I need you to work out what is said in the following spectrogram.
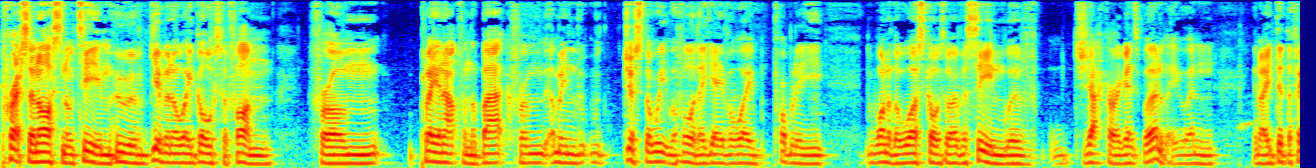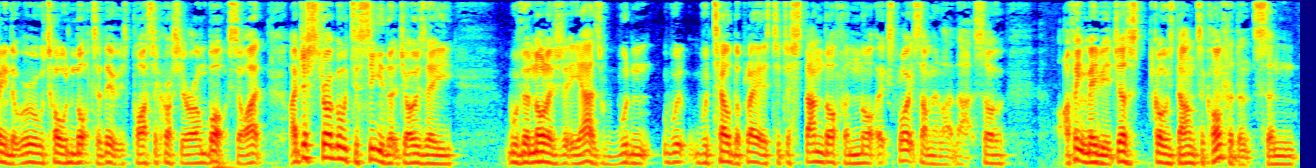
press an Arsenal team who have given away goals for fun from playing out from the back. From I mean, just the week before they gave away probably one of the worst goals I've ever seen with Xhaka against Burnley when you know he did the thing that we're all told not to do is pass across your own box. So I I just struggled to see that Jose. With the knowledge that he has, wouldn't would, would tell the players to just stand off and not exploit something like that. So I think maybe it just goes down to confidence, and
